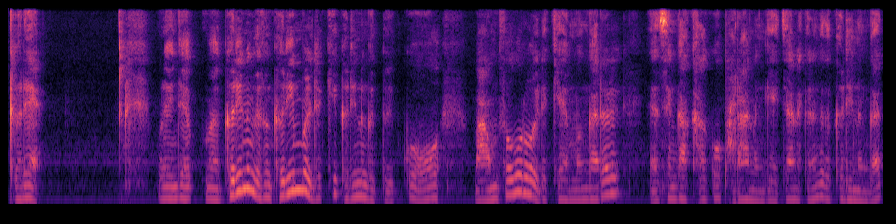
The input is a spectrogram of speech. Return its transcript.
그래. 우리 이제 뭐 그리는 것은 그림을 이렇게 그리는 것도 있고 마음속으로 이렇게 뭔가를 생각하고 바라는 게 있잖아요. 그런 것도 그리는 것.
